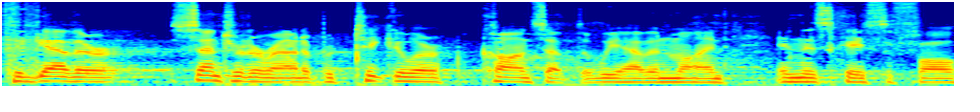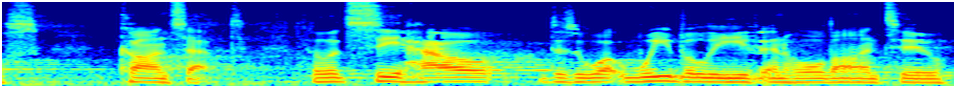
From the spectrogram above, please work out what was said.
together centered around a particular concept that we have in mind, in this case, the false concept. So let's see how does what we believe and hold on to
